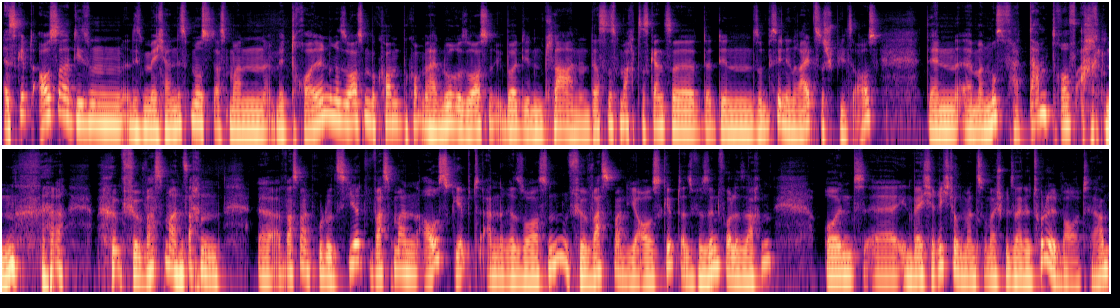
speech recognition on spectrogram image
es gibt außer diesem, diesem Mechanismus, dass man mit Trollen Ressourcen bekommt, bekommt man halt nur Ressourcen über den Plan. Und das ist, macht das Ganze den, so ein bisschen den Reiz des Spiels aus. Denn äh, man muss verdammt darauf achten, für was man Sachen, äh, was man produziert, was man ausgibt an Ressourcen, für was man die ausgibt, also für sinnvolle Sachen und äh, in welche Richtung man zum Beispiel seine Tunnel baut. Ja?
